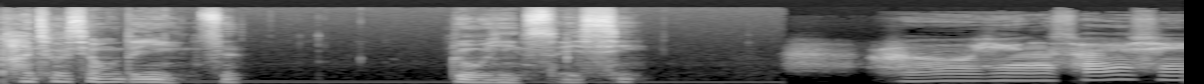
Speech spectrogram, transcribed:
他就像我的影子，如影随形。如影随形，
